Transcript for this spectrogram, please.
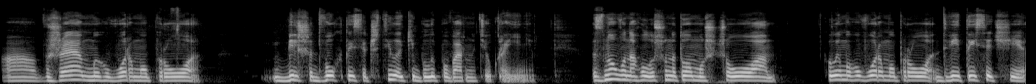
а, вже ми говоримо про більше двох тисяч тіл, які були повернуті Україні. Знову наголошу на тому, що коли ми говоримо про дві тисячі,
